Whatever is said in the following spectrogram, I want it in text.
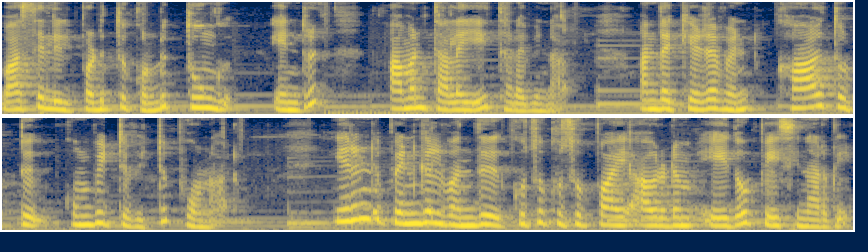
வாசலில் படுத்துக்கொண்டு தூங்கு என்று அவன் தலையை தடவினார். அந்த கிழவன் கால் தொட்டு கும்பிட்டு விட்டு போனார். இரண்டு பெண்கள் வந்து குசு குசுப்பாய் அவரிடம் ஏதோ பேசினார்கள்.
